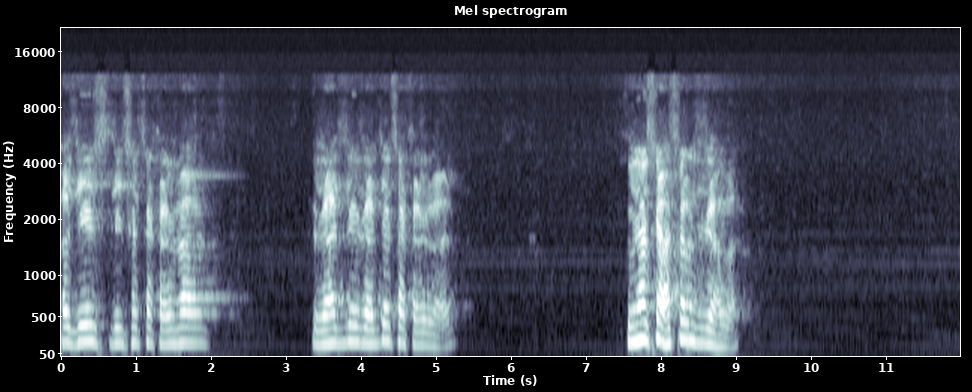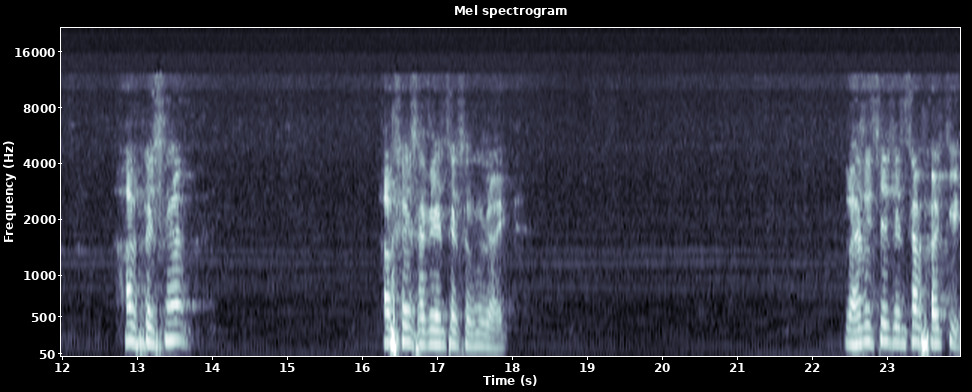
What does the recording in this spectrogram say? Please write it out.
हा देश देशाचा कारभार राज्य राज्याचा कारभार कुणाच्या हातामध्ये राहावा? हा प्रश्न आपल्या सगळ्यांच्या समोर आहे. भारतीय जनता पार्टी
